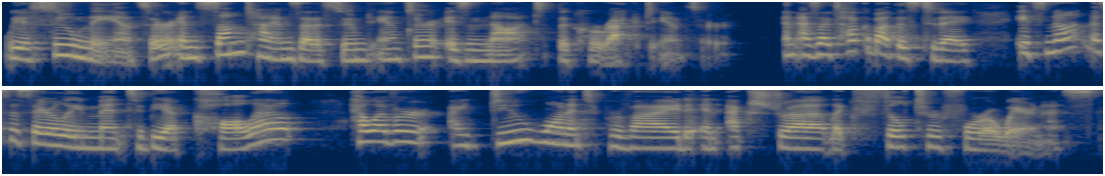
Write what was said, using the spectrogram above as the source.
we assume the answer, and sometimes that assumed answer is not the correct answer. And as I talk about this today, it's not necessarily meant to be a call out. However, I do want it to provide an extra like filter for awareness.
